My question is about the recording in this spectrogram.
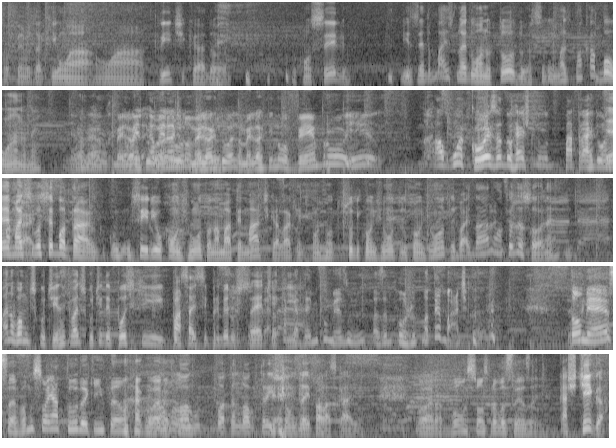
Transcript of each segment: sofremos aqui uma, uma crítica do, do conselho dizendo, mas não é do ano todo, assim, mas não acabou o ano, né? O é, ano, é, melhor, do é ano, melhor do ano, melhor de novembro e alguma coisa do resto do, pra trás do ano. É, mas trás. se você botar, inserir o conjunto na matemática lá, que a gente conjunto, subconjunto do conjunto, vai dar uma coisa só, né? Mas não vamos discutir, a gente vai discutir depois que passar esse primeiro set tá aqui. Tá acadêmico mesmo, viu? fazendo conjunto matemático. Tome essa, vamos sonhar tudo aqui então agora. Vamos logo, botando logo três sons aí pra lascar aí. Bora, bons sons pra vocês aí. Castiga!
